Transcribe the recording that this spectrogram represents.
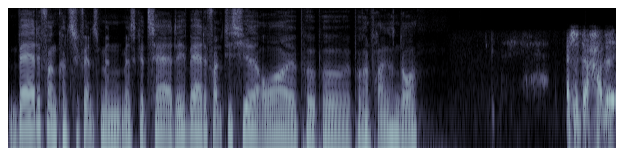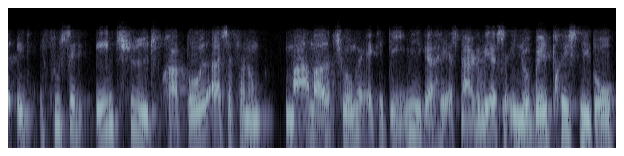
hvad er det for en konsekvens, man, man skal tage af det? Hvad er det folk, de siger over øh, på, på, på konferencen derovre? Altså, der har været et fuldstændig entydigt fra både, altså fra nogle meget, meget tunge akademikere, her snakker vi altså i Nobelprisniveau,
